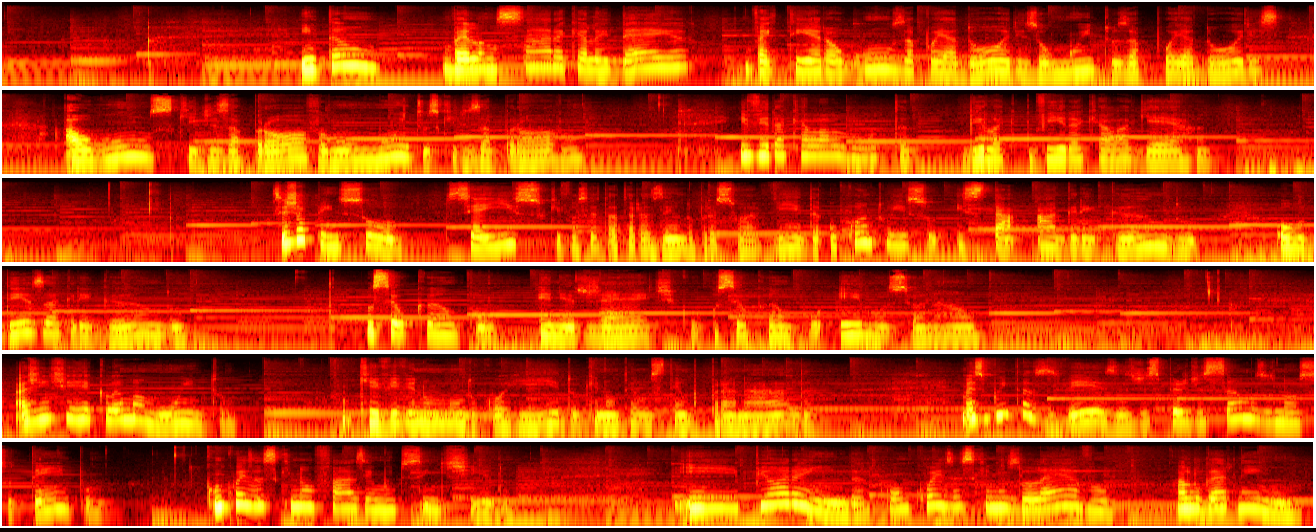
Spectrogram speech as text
Então, vai lançar aquela ideia, vai ter alguns apoiadores ou muitos apoiadores, alguns que desaprovam ou muitos que desaprovam, e vira aquela luta, vira, vira aquela guerra você já pensou se é isso que você está trazendo para a sua vida? O quanto isso está agregando ou desagregando o seu campo energético, o seu campo emocional? A gente reclama muito que vive num mundo corrido, que não temos tempo para nada, mas muitas vezes desperdiçamos o nosso tempo com coisas que não fazem muito sentido e pior ainda, com coisas que nos levam a lugar nenhum.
